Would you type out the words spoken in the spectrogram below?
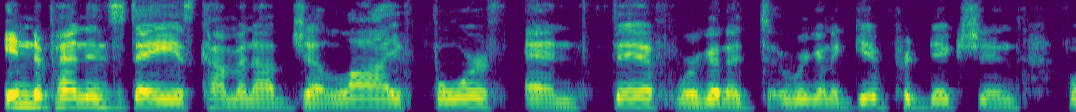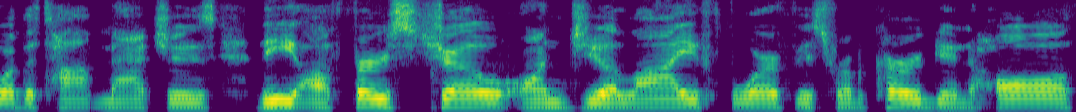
Independence Day is coming up July 4th and 5th. We're to we're to give predictions for the top matches. The uh, first show on July 4th is from Korakuen Hall.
